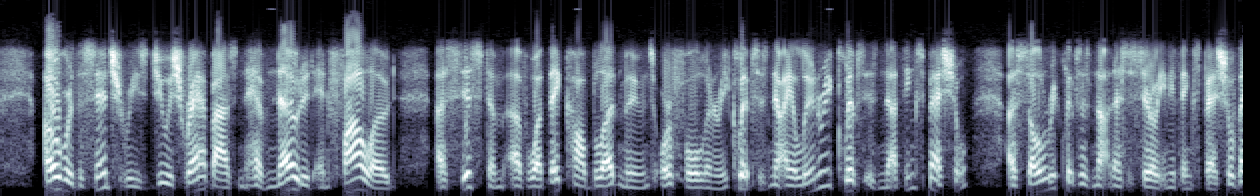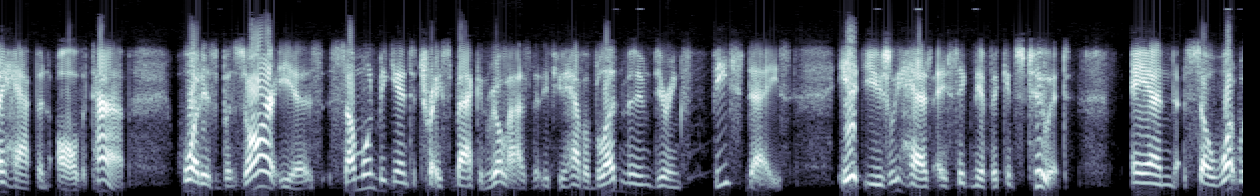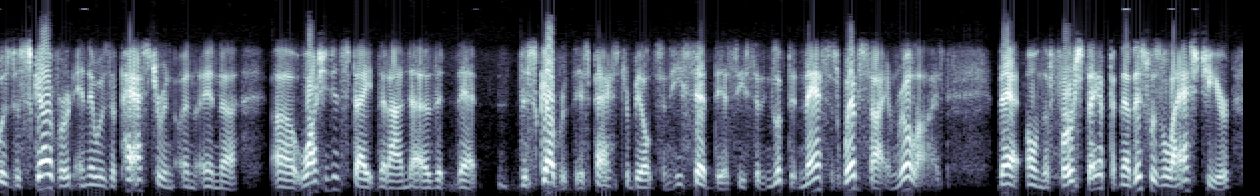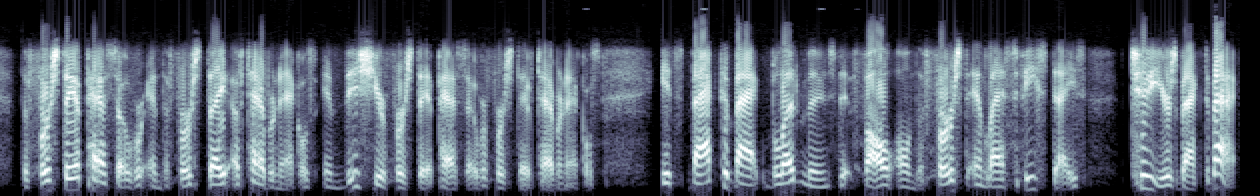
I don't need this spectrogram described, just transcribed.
over the centuries, Jewish rabbis have noted and followed a system of what they call blood moons or full lunar eclipses. Now, a lunar eclipse is nothing special. A solar eclipse is not necessarily anything special. They happen all the time. What is bizarre is someone began to trace back and realize that if you have a blood moon during feast days, it usually has a significance to it. And so, what was discovered, and there was a pastor in, in, in uh, uh, Washington State that I know that that discovered this, Pastor Biltson. He said this. He said he looked at NASA's website and realized that on the first day of now this was last year, the first day of Passover and the first day of Tabernacles, and this year first day of Passover, first day of Tabernacles, it's back to back blood moons that fall on the first and last feast days, two years back to back.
